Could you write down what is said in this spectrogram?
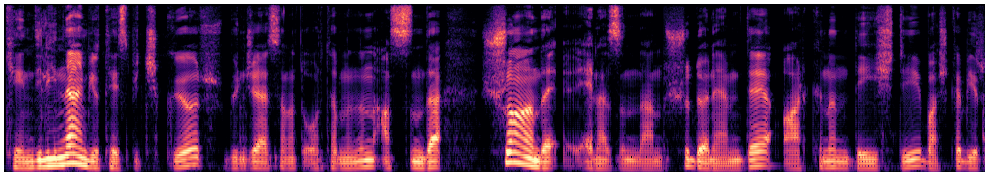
kendiliğinden bir tespit çıkıyor. Güncel sanat ortamının aslında şu anda en azından şu dönemde arkının değiştiği başka bir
